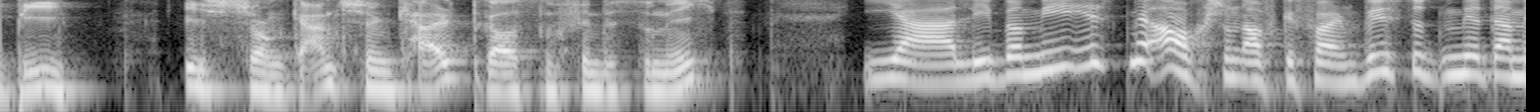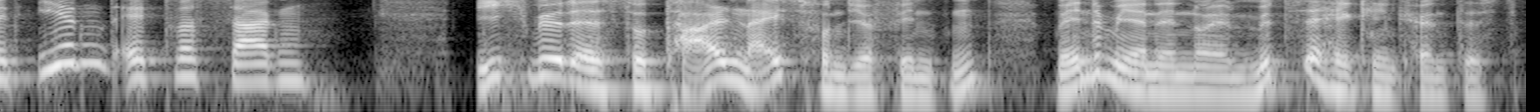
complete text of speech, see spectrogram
B, ist schon ganz schön kalt draußen, findest du nicht? Ja, lieber Mi, ist mir auch schon aufgefallen. Willst du mir damit irgendetwas sagen? Ich würde es total nice von dir finden, wenn du mir eine neue Mütze häkeln könntest.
